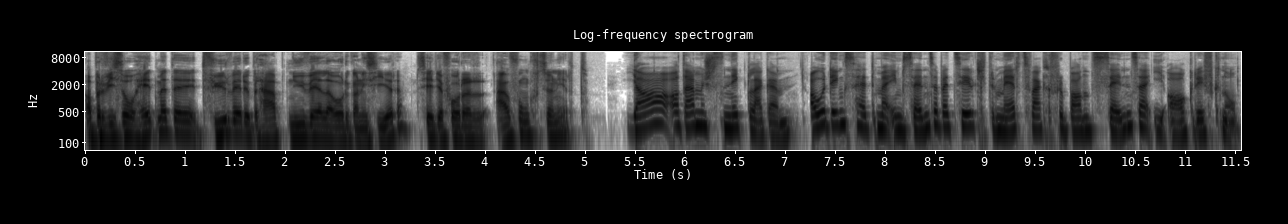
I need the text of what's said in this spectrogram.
Aber wieso hat man die Feuerwehr überhaupt neu organisieren? Sie hat ja vorher auch funktioniert. Ja, an dem ist es nicht gelegen. Allerdings hat man im Sensenbezirk den Mehrzweckverband Sensen in Angriff genommen.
